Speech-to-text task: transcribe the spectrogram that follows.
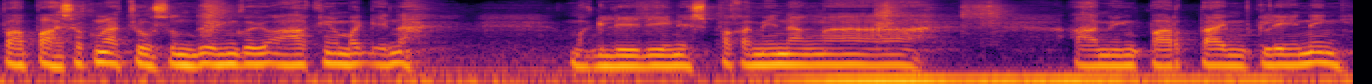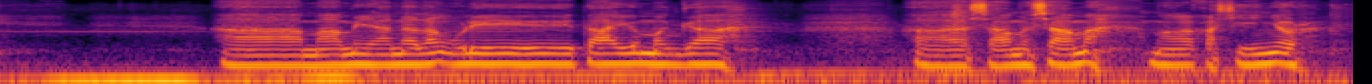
papasok na at susunduin ko yung aking mag-ina maglilinis pa kami ng ah, aming part-time cleaning. Ah, mamaya na lang uli tayo mag ah, sama-sama mga kasenyor.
